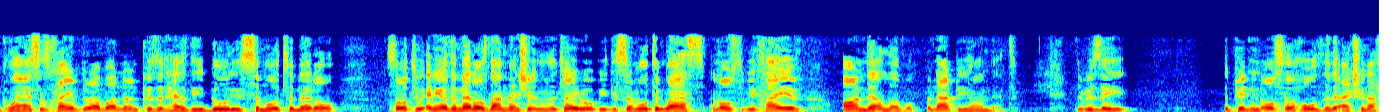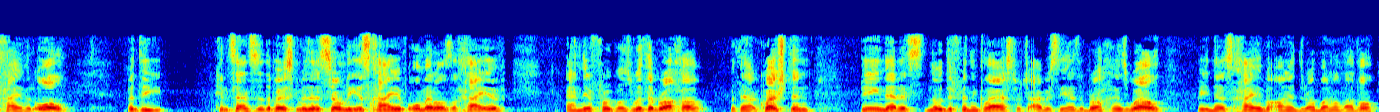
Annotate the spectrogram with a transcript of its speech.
glass is chayiv drabanan because it has the ability similar to metal, so to any other metals not mentioned in the Torah will be similar to glass and also be chayiv on that level, but not beyond that. There is a opinion also that holds that they're actually not chayiv at all, but the consensus of the person is that it certainly is chayiv. All metals are chayiv, and therefore it goes with the bracha without question being that it's no different than glass, which obviously has a bracha as well, being that it's chayiv on a drabanan level.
